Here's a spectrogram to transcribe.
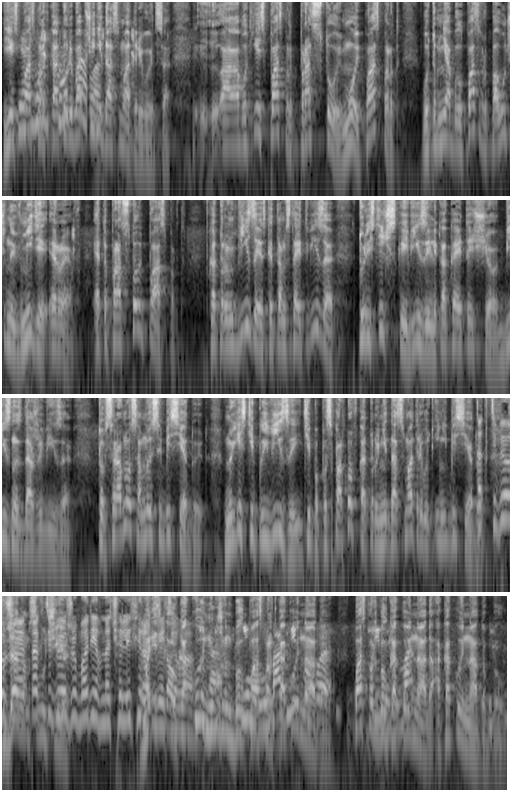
Есть я паспорт, который сказала. вообще не досматривается. А вот есть паспорт простой. Мой паспорт, вот у меня был паспорт, полученный в МИДе РФ. Это простой паспорт в котором виза, если там стоит виза, туристическая виза или какая-то еще, бизнес даже виза, то все равно со мной собеседуют. Но есть типы визы и типа паспортов, которые не досматривают и не беседуют. Так тебе, в уже, данном так случае, тебе уже Мария в начале эфира Мария ответила. сказала, какой да. нужен был паспорт, какой надо. Паспорт был какой надо, а какой надо был.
